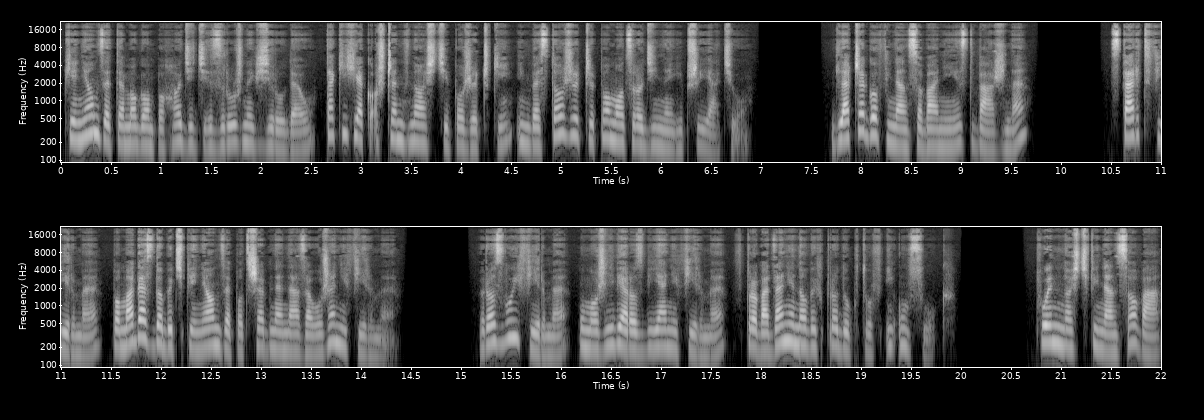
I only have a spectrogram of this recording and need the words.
Pieniądze te mogą pochodzić z różnych źródeł, takich jak oszczędności, pożyczki, inwestorzy czy pomoc rodziny i przyjaciół. Dlaczego finansowanie jest ważne? Start firmy pomaga zdobyć pieniądze potrzebne na założenie firmy. Rozwój firmy umożliwia rozwijanie firmy, wprowadzanie nowych produktów i usług. Płynność finansowa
